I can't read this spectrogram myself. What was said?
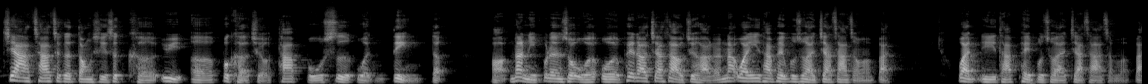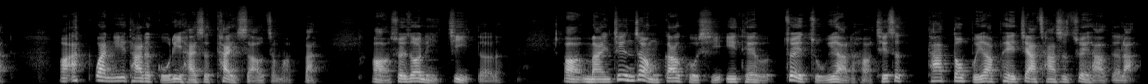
价差这个东西是可遇而不可求，它不是稳定的。哦，那你不能说我我配到价差就好了，那万一它配不出来价差怎么办？万一它配不出来价差怎么办？啊，万一它的股利还是太少怎么办？啊，所以说你记得了。哦，买进这种高股息 ETF 最主要的哈，其实它都不要配价差是最好的啦。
